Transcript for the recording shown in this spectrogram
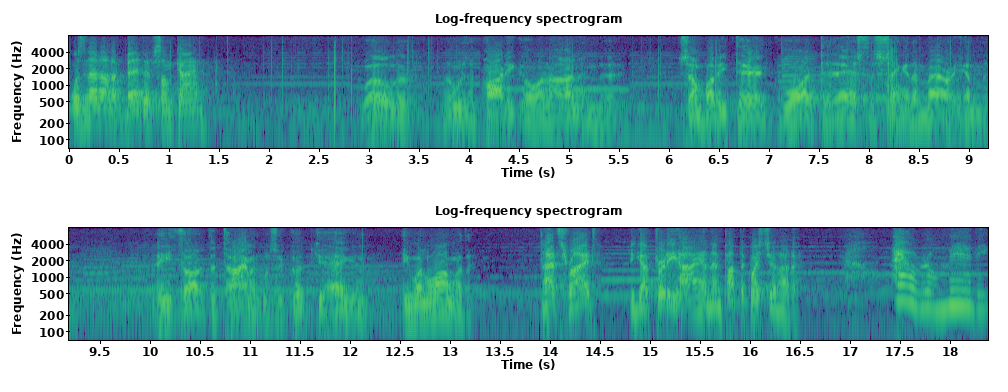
Wasn't that on a bet of some kind? Well, uh, there was a party going on, and uh, somebody dared Ward to ask the singer to marry him, and he thought at the time it was a good gag, and he went along with it. That's right. He got pretty high and then popped the question at her. How romantic.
